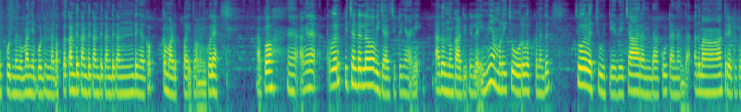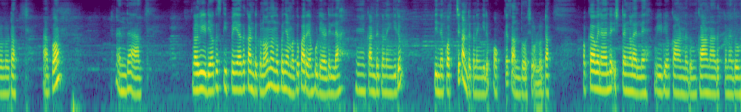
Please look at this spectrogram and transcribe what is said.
ഉപ്പിടുന്നതും മഞ്ഞപ്പൊടി ഇടുന്നതും ഒക്കെ കണ്ട് കണ്ട് കണ്ട് കണ്ട് കണ്ട് ഇങ്ങൾക്കൊക്കെ മടുപ്പായി തുടങ്ങും അല്ലേ? അപ്പോൾ അങ്ങനെ വെറുപ്പിച്ചണ്ടല്ലോ വിചാരിച്ചിട്ട് ഞാൻ അതൊന്നും കാട്ടിയിട്ടില്ല. ഇന്ന് നമ്മൾ ഈ ചോറ് വെക്കുന്നത് ചോറ് വെച്ച് ഊറ്റിയത് ചാറെന്താ കൂട്ടാനെന്താ അത് മാത്രമേ ഇട്ടിട്ടുള്ളൂ കേട്ടോ അപ്പോൾ എന്താ നിങ്ങൾ വീഡിയോ ഒക്കെ സ്കിപ്പ് ചെയ്യാതെ കണ്ടുക്കണമെന്നൊന്നും ഇപ്പോൾ നമുക്ക് പറയാൻ പുടിയാടില്ല. കണ്ടുക്കണമെങ്കിലും പിന്നെ കുറച്ച് കണ്ടുക്കണമെങ്കിലും ഒക്കെ സന്തോഷമുള്ളൂ കേട്ടോ ഒക്കെ അവനവന്റെ ഇഷ്ടങ്ങളല്ലേ വീഡിയോ കാണുന്നതും കാണാതെക്കണതും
